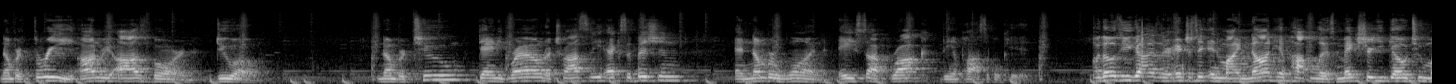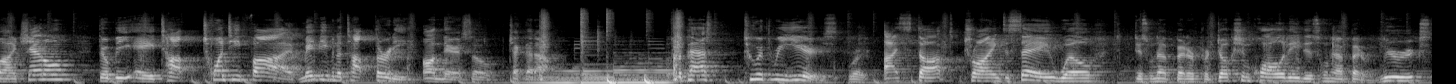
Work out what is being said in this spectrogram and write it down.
Number 3, Henri Osborne, Duo. Number two, Danny Brown, Atrocity Exhibition. And number one, Aesop Rock, The Impossible Kid. For those of you guys that are interested in my non-hip hop list, make sure you go to my channel. There'll be a top 25, maybe even a top 30 on there, so check that out. For the past two or three years, Right. I stopped trying to say, well, this one have better production quality, this one have better lyrics,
